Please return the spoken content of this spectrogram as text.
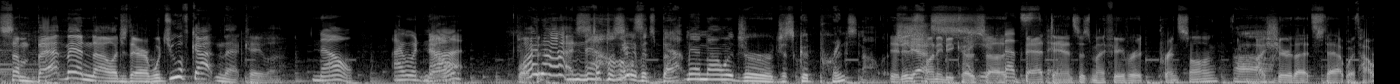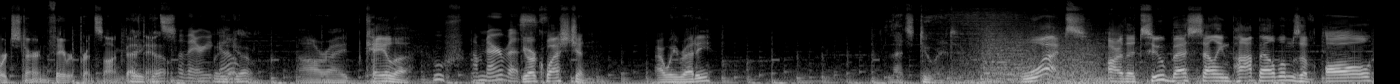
Some Batman knowledge there. Would you have gotten that, Kayla? No, I would not. Why not? No. To say if it's Batman knowledge or just good Prince knowledge. It is Yes. funny because Yeah, uh, that's Bat fair. Dance is my favorite Prince song. I share that stat with Howard Stern. Favorite Prince song, Bat There you Dance. go. So there you There go. you go. All right. Kayla, Oof, I'm nervous. your question. Are we ready? Let's do it. What are the two best selling pop albums of all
